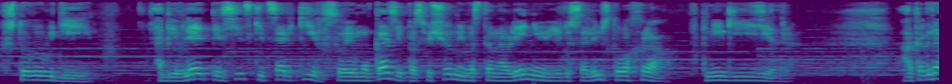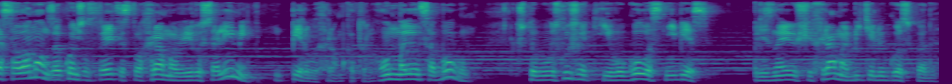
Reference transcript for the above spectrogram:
что в Иудее, объявляет персидский царь Кир в своем указе, посвященный восстановлению Иерусалимского храма в книге Изедра. А когда Соломон закончил строительство храма в Иерусалиме, первый храм который, он молился Богу, чтобы услышать его голос с небес, признающий храм обителю Господа.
